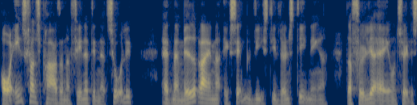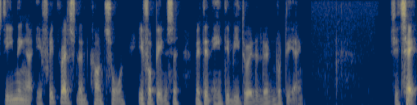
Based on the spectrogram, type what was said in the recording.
overenskomstparterne finder det naturligt, at man medregner eksempelvis de lønstigninger, der følger af eventuelle stigninger i fritvalgslønkontoen i forbindelse med den individuelle lønvurdering. Citat,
